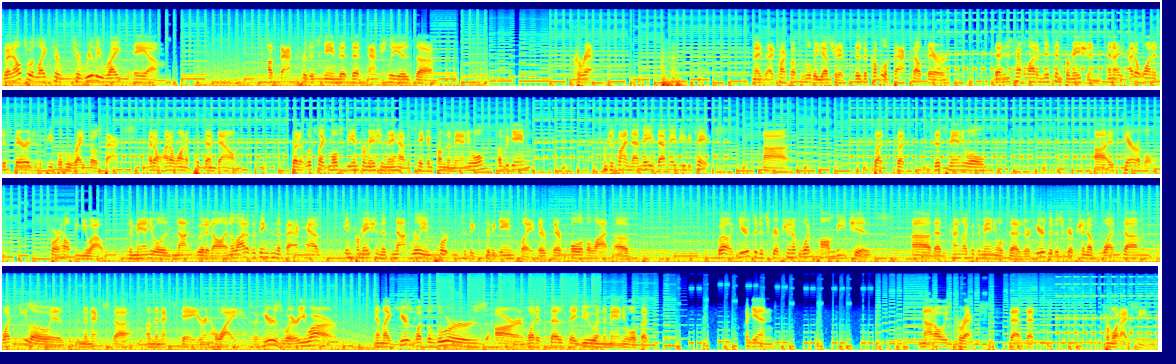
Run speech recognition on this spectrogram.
But I also would like to, to really write a, um, a FAQ for this game that, that actually is, uh, correct. and I, I talked about this a little bit yesterday. There's a couple of FAQs out there that just have a lot of misinformation, and I, I don't want to disparage the people who write those FAQs. I don't I don't want to put them down. But it looks like most of the information they have is taken from the manual of the game, which is fine. That may that may be the case. Uh, but but this manual uh, is terrible for helping you out. The manual is not good at all, and a lot of the things in the FAQ have information that's not really important to the to the gameplay. They're they're full of a lot of well, here's a description of what Palm Beach is. Uh, that's kind of like what the manual says. Or here's a description of what um, what Hilo is in the next uh, on the next day you're in Hawaii. So here's where you are, and like here's what the lures are and what it says they do in the manual. But again, not always correct. That that from what I've seen.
